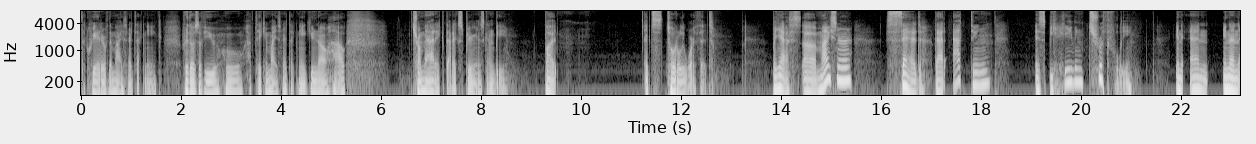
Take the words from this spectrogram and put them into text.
the creator of the Meisner technique. For those of you who have taken Meisner technique, you know how traumatic that experience can be. But it's totally worth it. But yes, uh, Meisner said that acting is behaving truthfully in an in an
